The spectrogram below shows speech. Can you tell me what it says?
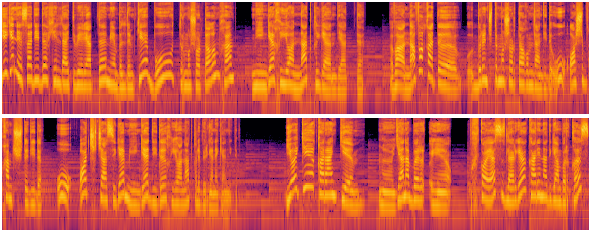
Keyin esa deydi hilda aytib beryapti men bildimki bu turmush o'rtog'im ham menga xiyonat qilgan deyapti. Va nafaqat e, birinchi turmush o'rtog'imdan deydi. U oshib ham tushdi deydi. U ochiqchasiga menga deydi xiyonat qilib yurgan ekan deydi. Yoki qarangki e, yana bir hikoya sizlarga karina degan bir qiz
